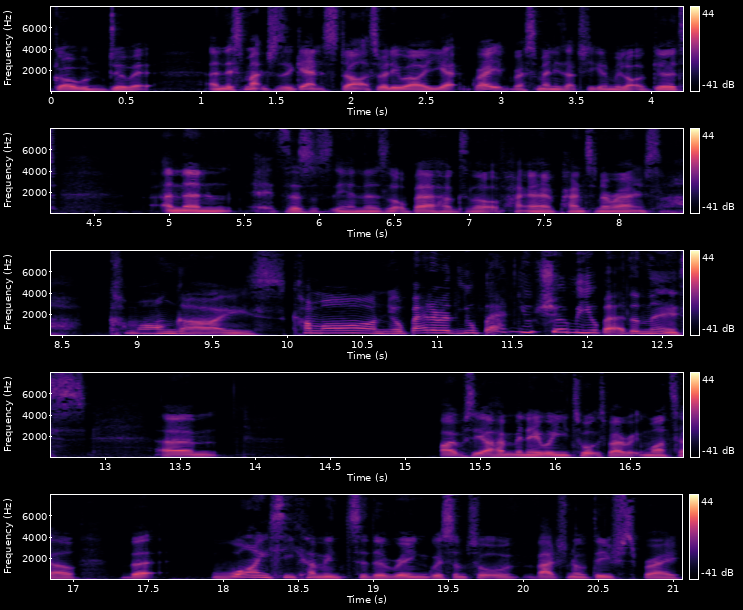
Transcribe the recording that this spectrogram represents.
go and do it and this match is again starts really well you get great WrestleMania is actually going to be a lot of good and then it's, there's you know, there's a lot of bear hugs and a lot of uh, panting around. It's like, oh, come on, guys, come on, you're better. You're better. You show me you're better than this. Um, obviously, I haven't been here when you talked about Rick Martel, but why is he coming to the ring with some sort of vaginal douche spray?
